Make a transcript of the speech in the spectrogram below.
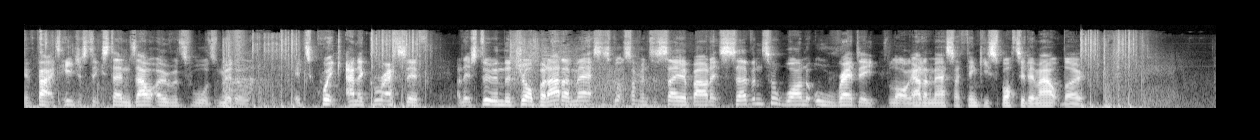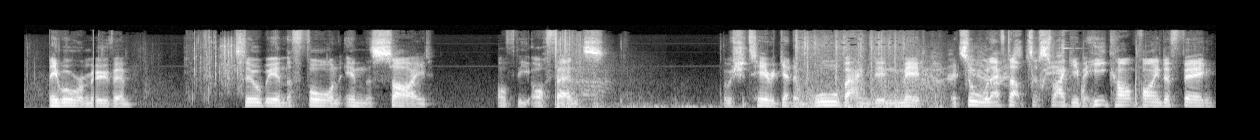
in fact, he just extends out over towards middle. It's quick and aggressive, and it's doing the job. But Adam S has got something to say about it. Seven to one already. Long Adam S. I think he spotted him out though. They will remove him. Still being the fawn in the side of the offense. With Shatiri getting wall banged in mid. It's all left up to Swaggy, but he can't find a thing.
